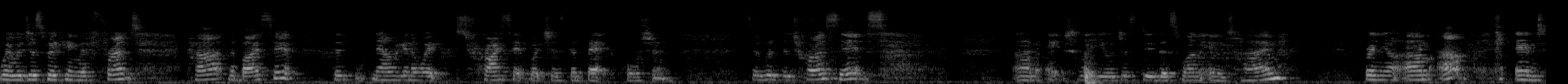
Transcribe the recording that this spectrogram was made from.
we were just working the front part, the bicep. now we're going to work tricep, which is the back portion. So with the triceps, um, actually you'll just do this one at a time. Bring your arm up and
